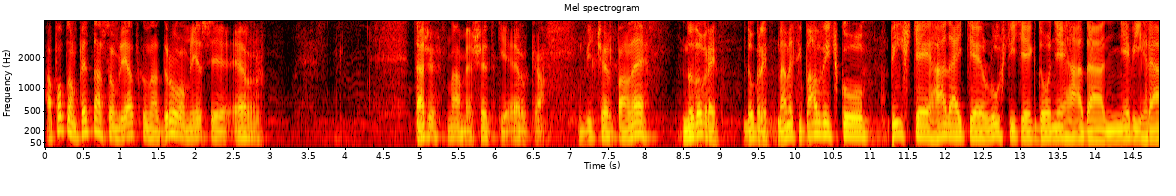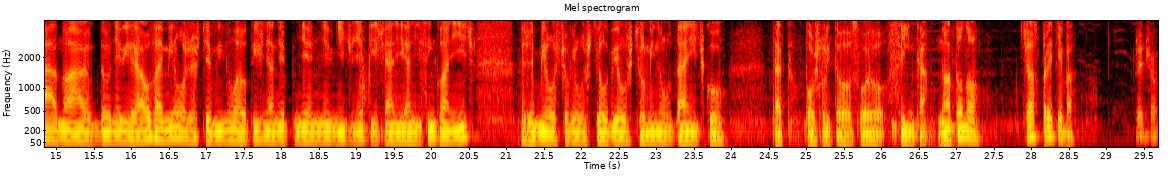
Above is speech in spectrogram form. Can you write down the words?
A potom v 15. riadku na druhom mieste je R. Takže máme všetky R. Vyčerpané. No dobre, dobre. Máme si pauzičku. Píšte, hádajte, luštite, kto nehádá, nevyhrá. No a kto nevyhrá, ozaj Miloš ešte minulého týždňa ne, ne, ne, nič nepíše, ani, ani synku, ani nič že Miloš, čo vyluštil, vyluštil minulú tajničku, tak pošli toho svojho synka. No a to no, čas pre teba. Prečo?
